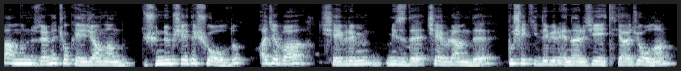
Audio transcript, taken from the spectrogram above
Ben bunun üzerine çok heyecanlandım. Düşündüğüm şey de şu oldu acaba çevremizde, çevremde bu şekilde bir enerjiye ihtiyacı olan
